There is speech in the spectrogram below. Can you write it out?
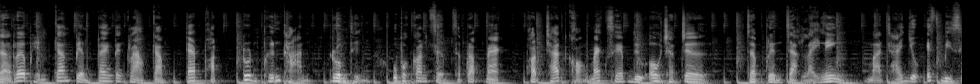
จะเริ่มเห็นการเปลี่ยนแปลงดังกล่าวกับ AirPods รุ่นพื้นฐาน รวมถึงอุปกรณ์เสริมสำหรับ Mac พอร์ตชาร์จของ MagSafe Dual Charger จะเปลี่ยนจาก Lightning มาใช้ USB-C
